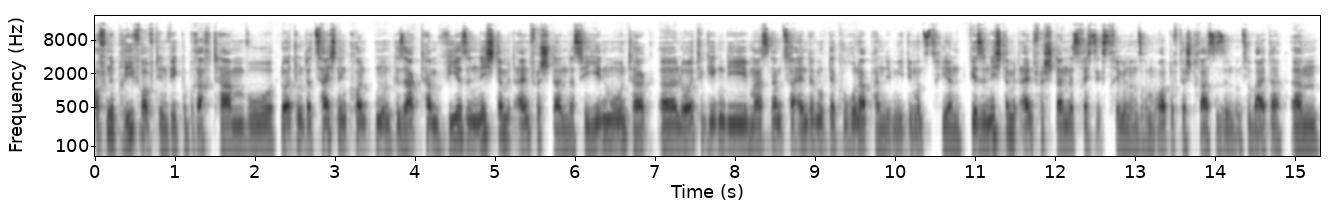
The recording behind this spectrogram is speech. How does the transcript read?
offene Briefe auf den Weg gebracht haben, wo Leute unterzeichnen konnten und gesagt haben, wir sind nicht damit einverstanden, dass hier jeden Montag äh, Leute gegen die Maßnahmen zur Eindämmung der Corona-Pandemie demonstrieren. Wir sind nicht damit einverstanden, dass Rechtsextreme in unserem Ort auf der Straße sind und so weiter. Ähm,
